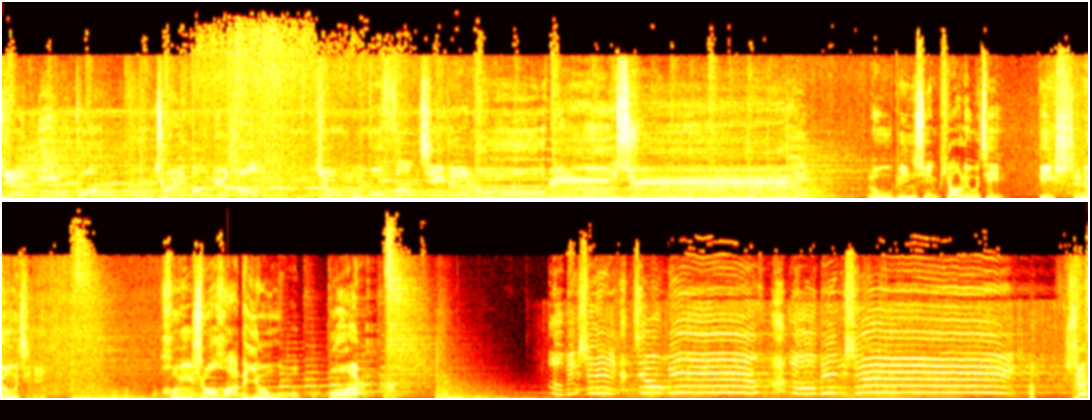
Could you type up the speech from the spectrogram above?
眼里有光，追梦远航，永不放弃的鲁滨逊。《鲁滨逊漂流记》第十六集：会说话的鹦鹉波尔。鲁滨逊，救命！鲁滨逊！谁？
